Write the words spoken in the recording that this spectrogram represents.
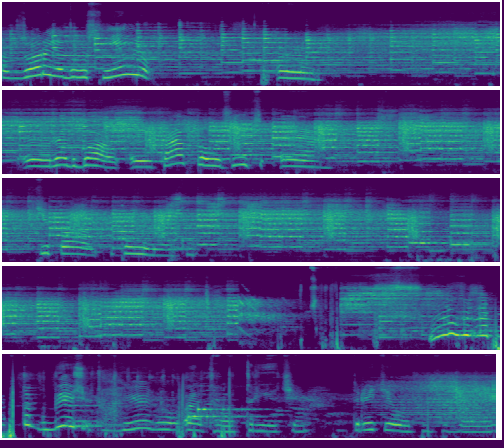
обзора я думаю снимлю э, э, Red Ball. Э, как получить э, типа полновеску. Ну, это так бесит. Я иду это вот третье. Третье очень тяжелое.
